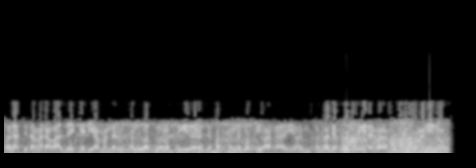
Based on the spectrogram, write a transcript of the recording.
Hola, soy Tamara y quería mandar un saludo a todos los seguidores de Pasión Deportiva Radio y muchas gracias por seguir el baloncesto femenino.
